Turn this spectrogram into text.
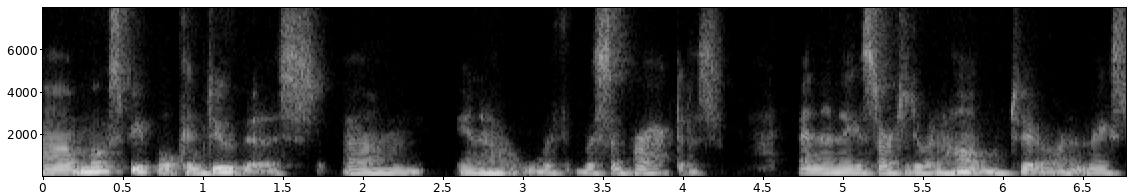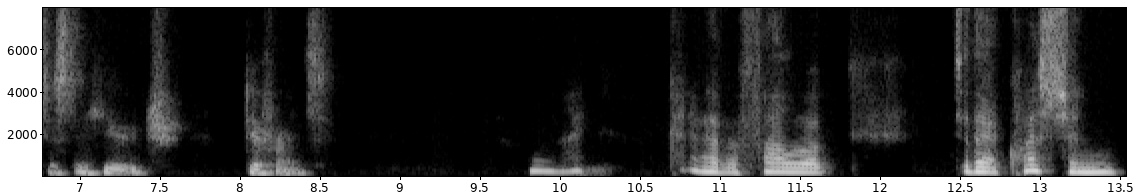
uh, most people can do this, um, you know, with with some practice, and then they can start to do it at home too, and it makes just a huge difference. I kind of have a follow up to that question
